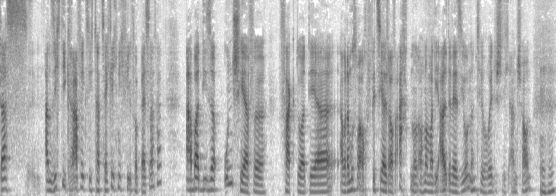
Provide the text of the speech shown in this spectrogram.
dass an sich die Grafik sich tatsächlich nicht viel verbessert hat, aber dieser Unschärfe-Faktor, der, aber da muss man auch speziell drauf achten und auch nochmal die alte Version dann theoretisch sich anschauen. Mhm.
